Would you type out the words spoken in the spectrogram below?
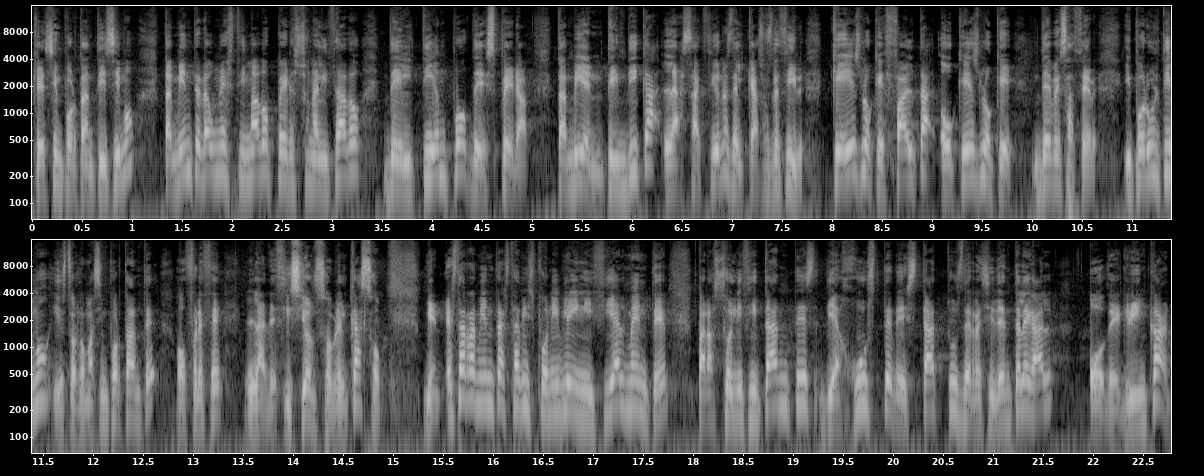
que es importantísimo. También te da un estimado personalizado del tiempo de espera. También te indica las acciones del caso, es decir, qué es lo que falta o qué es lo que debes hacer. Y por último, y esto es lo más importante, ofrece la decisión sobre el caso. Bien, esta herramienta está disponible inicialmente para solicitantes de ajuste de estatus de residencia legal o de Green Card.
